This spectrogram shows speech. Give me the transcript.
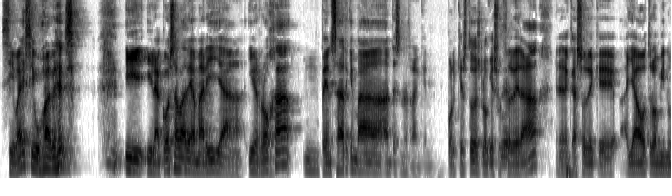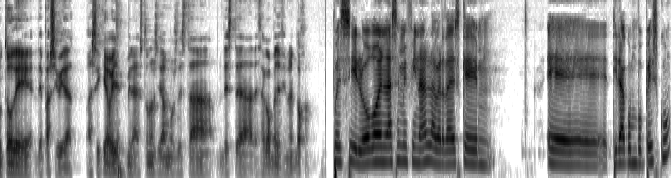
si vais iguales y, la cosa va de amarilla y roja, mm, pensar quién va antes en el ranking. Porque esto es lo que sucederá en el caso de que haya otro minuto de, pasividad. Así que, oye, mira, esto nos llevamos de esta, de esta, de esta competición en Doha. Pues sí, luego en la semifinal la verdad es que eh, tira con Popescu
